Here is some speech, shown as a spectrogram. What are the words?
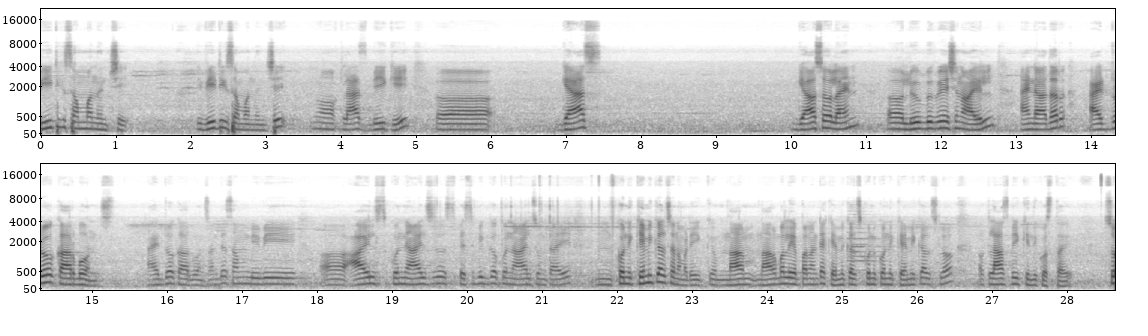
వీటికి సంబంధించి వీటికి సంబంధించి క్లాస్ బీకి gas gasoline lubrication oil and other hydrocarbons. Hydrocarbons అంటే సమ్ ఇవి ఆయిల్స్ కొన్ని ఆయిల్స్ స్పెసిఫిక్గా కొన్ని ఆయిల్స్ ఉంటాయి. కొన్ని కెమికల్స్ అనమాట ఈ నార్మల్ చెప్పాలంటే కెమికల్స్ కొన్ని కొన్ని కెమికల్స్లో క్లాస్ బి కిందికి వస్తాయి సో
